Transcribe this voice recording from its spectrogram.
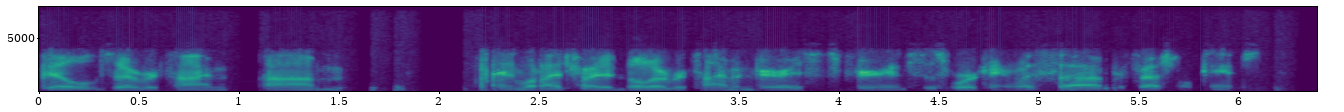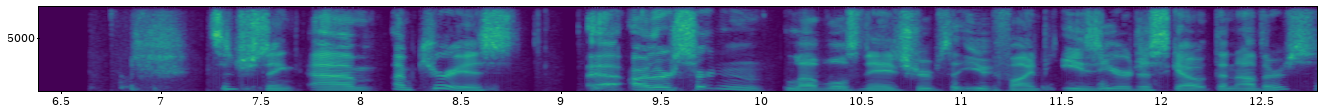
builds over time. Um, and what I try to build over time in various experiences working with uh, professional teams. It's interesting. Um, I'm curious. Uh, are there certain levels in age groups that you find easier to scout than others?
